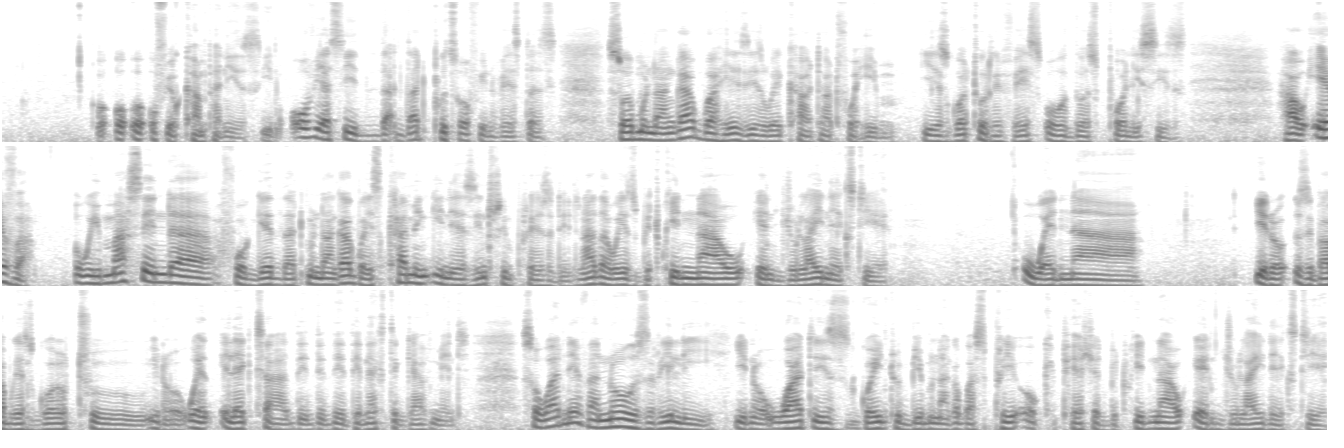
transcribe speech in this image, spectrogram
of your companies. You know, obviously, that, that puts off investors. So Mnangagwa has his way cut out for him. He has got to reverse all those policies. However, we mustn't uh, forget that Mnangagwa is coming in as interim president. In other words, between now and July next year, when uh, you know Zimbabweans go to you know elect uh, the, the, the next government. So one never knows really you know what is going to be Mnangagwa's preoccupation between now and July next year.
